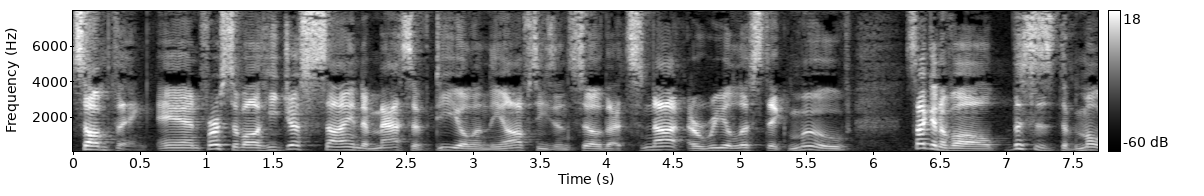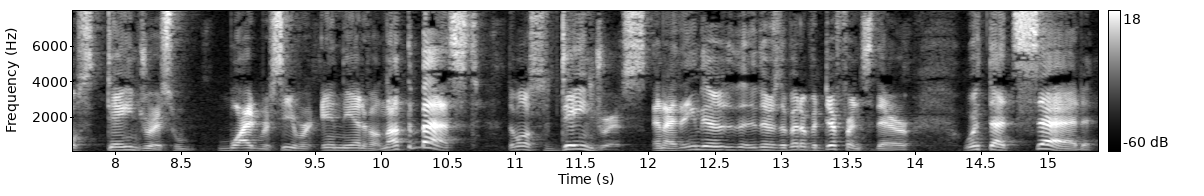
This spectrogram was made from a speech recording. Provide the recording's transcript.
something? And first of all, he just signed a massive deal in the offseason, so that's not a realistic move. Second of all, this is the most dangerous wide receiver in the NFL. Not the best, the most dangerous. And I think there's, there's a bit of a difference there. With that said,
